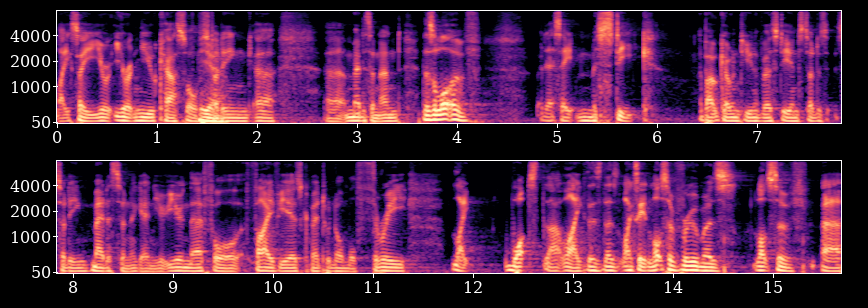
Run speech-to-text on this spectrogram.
like say you're you're at Newcastle Yeah. studying uh, uh, medicine, and there's a lot of let's say mystique about going to university and study, studying medicine. Again, you're, you're in there for five years compared to a normal three. Like, what's that like? There's there's like I say lots of rumors, lots of uh,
